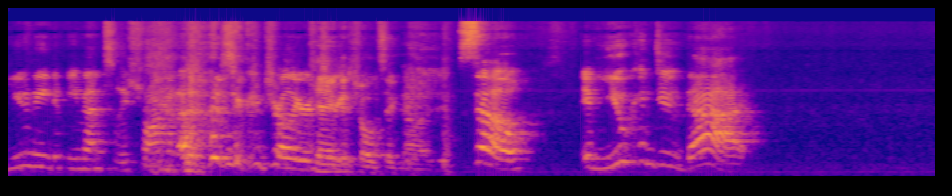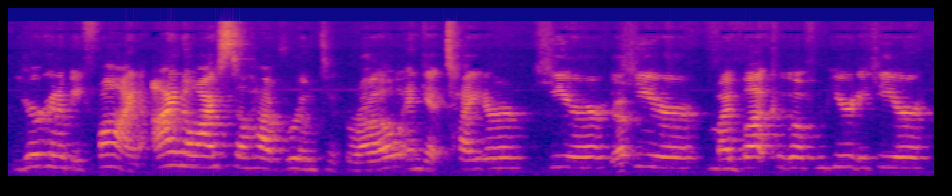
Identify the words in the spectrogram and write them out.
You need to be mentally strong enough to control your Can't control technology. So if you can do that, you're going to be fine. I know I still have room to grow and get tighter here, Yep. here. My butt could go from here to here.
